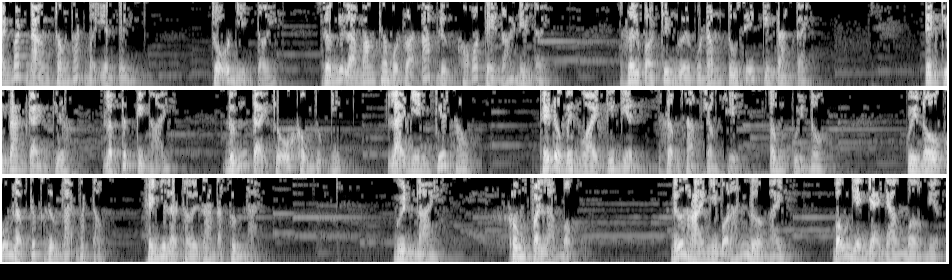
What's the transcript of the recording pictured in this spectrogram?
Ánh mắt nàng trong vắt mà yên tĩnh. Chỗ nhìn tới, Dường như là mang theo một loại áp lực khó có thể nói nên lời, Rơi vào trên người của năm tu sĩ kim đan cảnh. Tên kim đan cảnh kia Lập tức kinh hãi, Đứng tại chỗ không nhúc nhích, Lại nhìn phía sau. Thấy được bên ngoài tiên điện rậm rạp chẳng chịt, Âm quỷ nô. Quỷ nô cũng lập tức dừng lại bất động, Hình như là thời gian đã cứng lại. Nguyên lai, Không phải là mộng. Nữ hài nhìn bọn hắn nửa ngày, Bỗng nhiên nhẹ nhàng mở miệng,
